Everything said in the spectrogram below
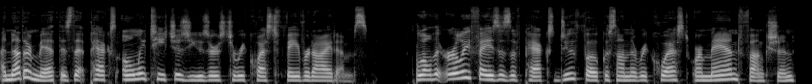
Another myth is that PECS only teaches users to request favorite items. While the early phases of PECS do focus on the request or mand function,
